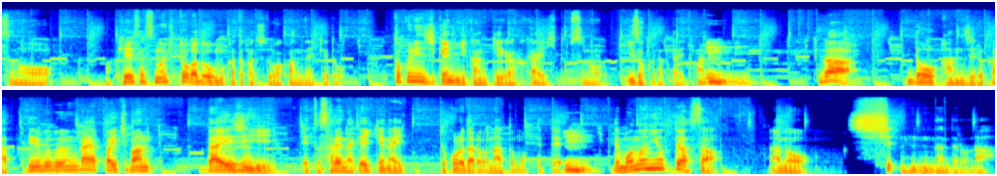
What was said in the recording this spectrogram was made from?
その、まあ警察の人がどう思うかとかちょっと分かんないけど特に事件に関係が深い人その遺族だったりとかうん、ね、うん、がどう感じるかっていう部分がやっぱり一番大事に、えっと、されなきゃいけないところだろうなと思ってて、うん、でものによってはさあのしなんだろうな。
